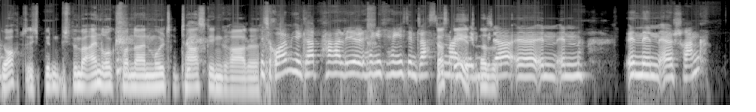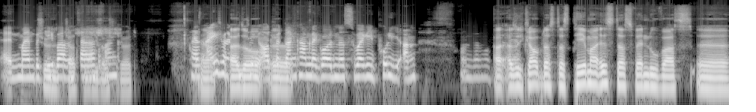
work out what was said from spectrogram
Doch, ich bin, ich bin beeindruckt von deinem Multitasking gerade. Ich räume hier gerade parallel, hänge ich, häng ich den Justin Das mal geht, eben also- wieder äh, in, in, in den äh, Schrank, in meinen begehbaren Kleiderschrank. Das ist Ja, eigentlich mein also, Meeting-Outfit. äh, Dann kam der goldene Swaggy Pulli an. Also ich glaube, dass das Thema ist, dass wenn du was, äh,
